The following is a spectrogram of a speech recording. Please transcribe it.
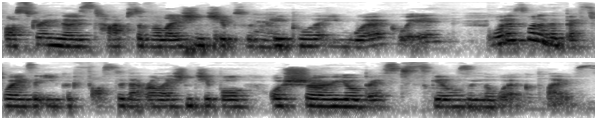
fostering those types of relationships with mm. people that you work with, what is one of the best ways that you could foster that relationship or, or show your best skills in the workplace?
